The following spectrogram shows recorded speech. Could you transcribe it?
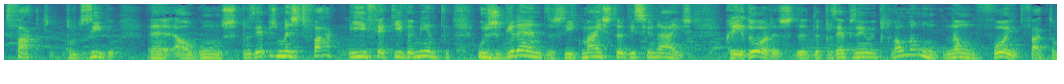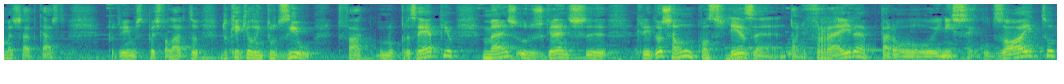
de facto, produzido uh, alguns presépios, mas, de facto, e efetivamente, os grandes e mais tradicionais criadores de, de presépios em Portugal não, não foi, de facto, o Machado Castro. Poderíamos depois falar do, do que é que ele introduziu, de facto, no presépio, mas os grandes uh, criadores são, com certeza, António Ferreira, para o início do século XVIII,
